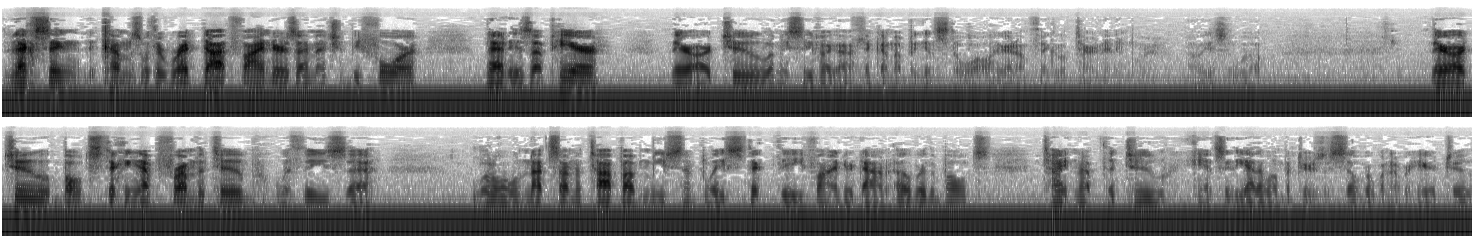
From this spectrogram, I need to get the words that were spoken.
The next thing that comes with a red dot finder, as I mentioned before, that is up here. There are two. Let me see if I, I think I'm up against the wall here. I don't think it'll turn anymore. Oh, yes, it will. There are two bolts sticking up from the tube with these uh, little nuts on the top of them. You simply stick the finder down over the bolts, tighten up the two. You can't see the other one, but there's a silver one over here too.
